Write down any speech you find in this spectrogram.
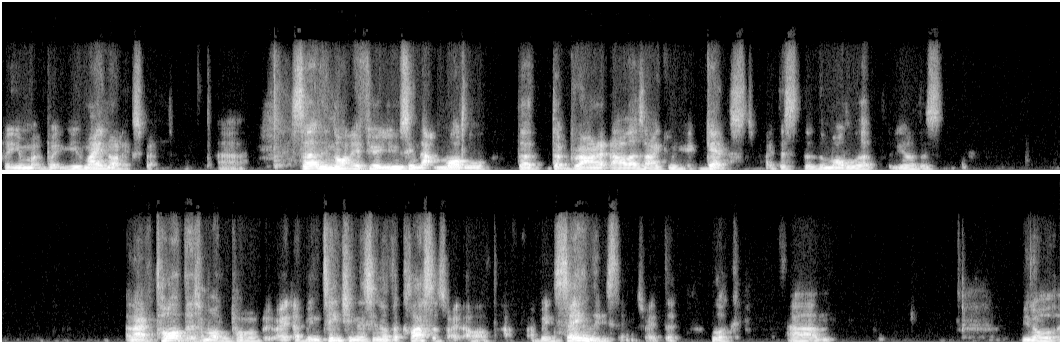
but, you, but you might not expect. Uh, certainly not if you're using that model that, that Brown et al. is arguing against, right? This, the, the model that, you know, there's and I've taught this model probably, right? I've been teaching this in other classes, right? I've been saying these things, right? That look, um, you know,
